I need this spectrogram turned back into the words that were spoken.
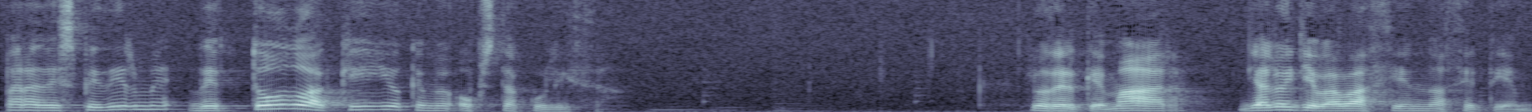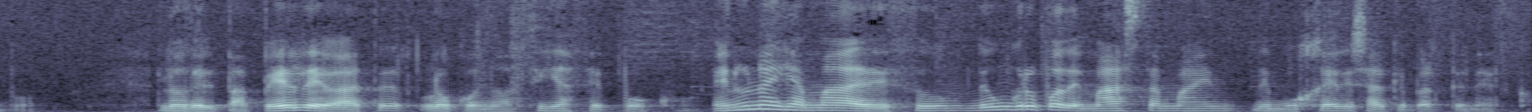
para despedirme de todo aquello que me obstaculiza. Lo del quemar ya lo llevaba haciendo hace tiempo, Lo del papel de váter lo conocí hace poco, en una llamada de Zoom de un grupo de mastermind de mujeres al que pertenezco.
